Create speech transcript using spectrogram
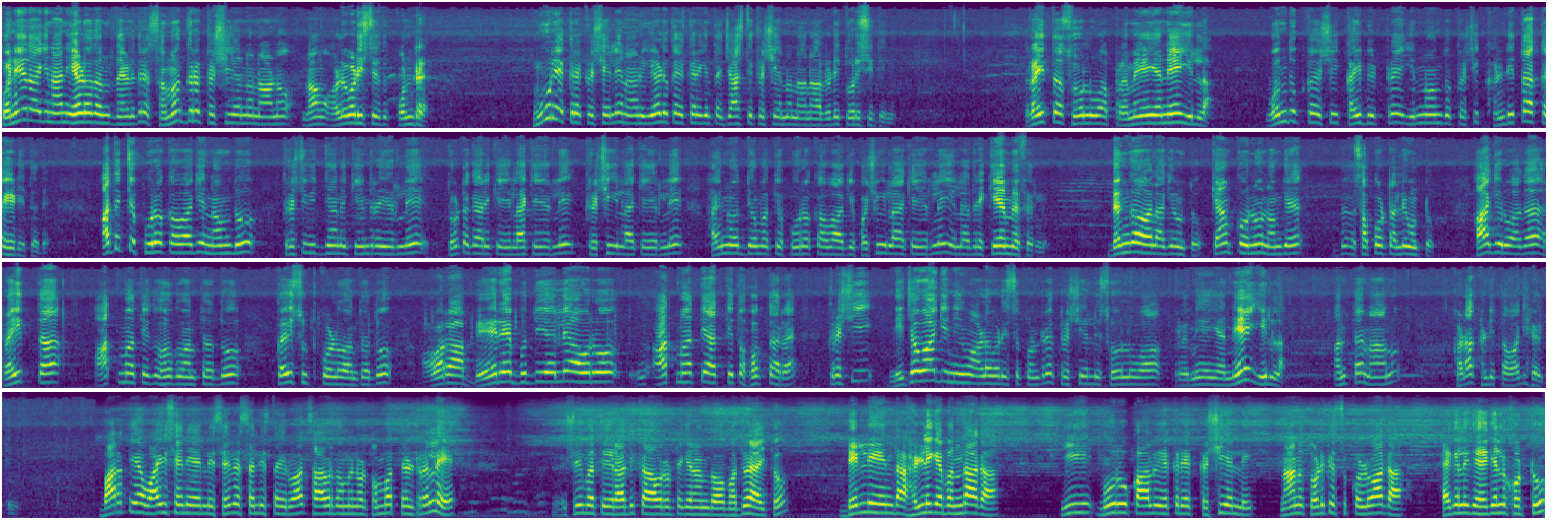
ಕೊನೆಯದಾಗಿ ನಾನು ಹೇಳೋದಂತ ಹೇಳಿದರೆ ಸಮಗ್ರ ಕೃಷಿಯನ್ನು ನಾನು, ನಾವು ಅಳವಡಿಸಿಕೊಂಡ್ರೆ ಮೂರು ಎಕರೆ ಕೃಷಿಯಲ್ಲಿ ನಾನು ಏಳು ಎಕರೆಗಿಂತ ಜಾಸ್ತಿ ಕೃಷಿಯನ್ನು ನಾನು ಆಲ್ರೆಡಿ ತೋರಿಸಿದ್ದೀನಿ. ರೈತ ಸೋಲುವ ಪ್ರಮೇಯನೇ ಇಲ್ಲ. ಒಂದು ಕೃಷಿ ಕೈ ಬಿಟ್ಟರೆ ಇನ್ನೊಂದು ಕೃಷಿ ಖಂಡಿತ ಕೈ ಹಿಡಿತದೆ. ಅದಕ್ಕೆ ಪೂರಕವಾಗಿ ನಮ್ಮದು ಕೃಷಿ ವಿಜ್ಞಾನ ಕೇಂದ್ರ ಇರಲಿ, ತೋಟಗಾರಿಕೆ ಇಲಾಖೆ ಇರಲಿ, ಕೃಷಿ ಇಲಾಖೆ ಇರಲಿ, ಹೈನೋದ್ಯಮಕ್ಕೆ ಪೂರಕವಾಗಿ ಪಶು ಇಲಾಖೆ ಇರಲಿ, ಇಲ್ಲಾದರೆ ಕೆ ಎಂ ಎಫ್ ಇರಲಿ. ಬೆಂಗಾವಲಾಗಿ ಉಂಟು. ಕ್ಯಾಂಪ್ಕೋನು ನಮಗೆ ಸಪೋರ್ಟಲ್ಲಿ ಉಂಟು. ಹಾಗಿರುವಾಗ ರೈತ ಆತ್ಮಹತ್ಯೆಗೆ ಹೋಗುವಂಥದ್ದು, ಕೈ ಸುಟ್ಕೊಳ್ಳುವಂಥದ್ದು, ಅವರ ಬೇರೆ ಬುದ್ಧಿಯಲ್ಲಿ ಅವರು ಆತ್ಮಹತ್ಯೆ ಹತ್ತಿತ ಹೋಗ್ತಾರೆ. ಕೃಷಿ ನಿಜವಾಗಿ ನೀವು ಅಳವಡಿಸಿಕೊಂಡ್ರೆ ಕೃಷಿಯಲ್ಲಿ ಸೋಲುವ ಪ್ರಮೇಯನೇ ಇಲ್ಲ ಅಂತ ನಾನು ಖಡಾಖಂಡಿತವಾಗಿ ಹೇಳ್ತೀನಿ. ಭಾರತೀಯ ವಾಯುಸೇನೆಯಲ್ಲಿ ಸೇವೆ ಸಲ್ಲಿಸ್ತಾ ಇರುವಾಗ ಸಾವಿರದ ಒಂಬೈನೂರ ತೊಂಬತ್ತೆಂಟರಲ್ಲಿ ಶ್ರೀಮತಿ ರಾಧಿಕಾ ಅವರೊಟ್ಟಿಗೆ ನಂದು ಮದುವೆ ಆಯಿತು. ಡೆಲ್ಲಿಯಿಂದ ಹಳ್ಳಿಗೆ ಬಂದಾಗ ಈ ಮೂರು ಕಾಲು ಎಕರೆ ಕೃಷಿಯಲ್ಲಿ ನಾನು ತೊಡಗಿಸಿಕೊಳ್ಳುವಾಗ ಹೆಗಲಿಗೆ ಹೆಗಲು ಕೊಟ್ಟು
